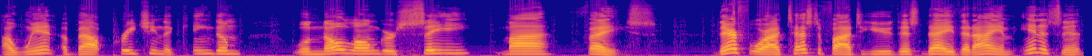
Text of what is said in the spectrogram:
I went about preaching the kingdom, will no longer see my face. Therefore, I testify to you this day that I am innocent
